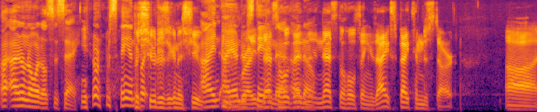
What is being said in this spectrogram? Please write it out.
I, I don't know what else to say. You know what I'm saying? But, shooters are going to shoot. I, I understand right? That's that. The whole, that-. And that's the whole thing is I expect him to start. Uh,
